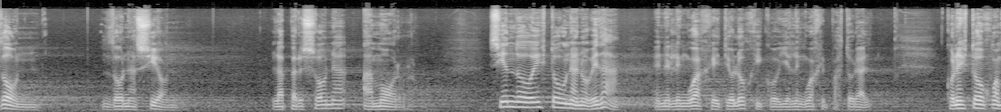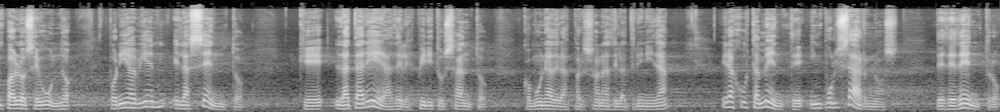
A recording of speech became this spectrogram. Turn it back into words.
don, donación, la persona amor, siendo esto una novedad en el lenguaje teológico y el lenguaje pastoral. Con esto Juan Pablo II ponía bien el acento que la tarea del Espíritu Santo como una de las personas de la Trinidad era justamente impulsarnos desde dentro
